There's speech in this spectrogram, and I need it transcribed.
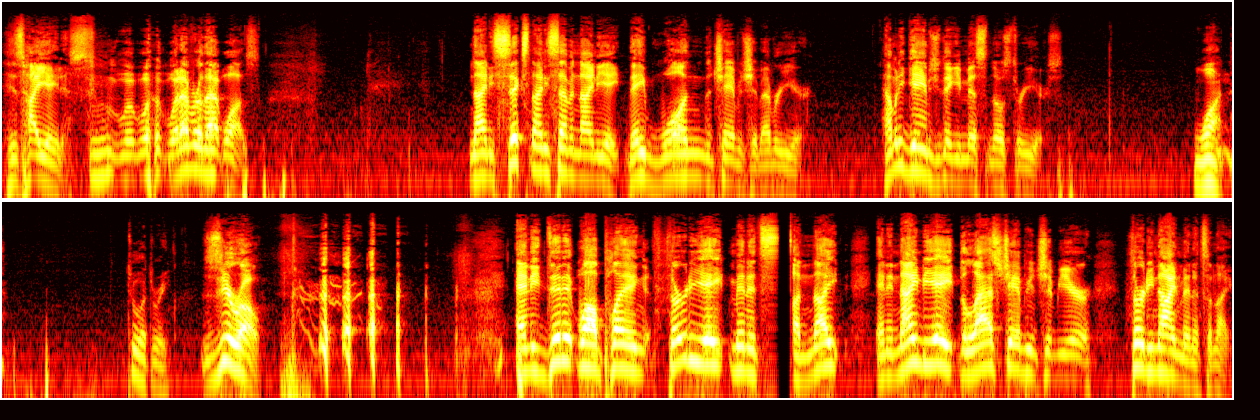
his hiatus, wh- wh- whatever that was. 96, 97, 98. They won the championship every year. How many games do you think he missed in those 3 years? One. two or three. Zero. and he did it while playing 38 minutes a night. And in 98, the last championship year, 39 minutes a night.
